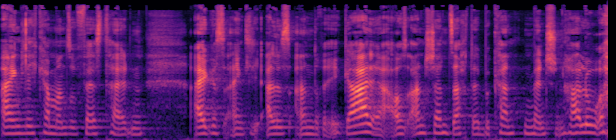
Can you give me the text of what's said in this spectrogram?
eigentlich kann man so festhalten, Ike ist eigentlich alles andere egal. Er aus Anstand sagt der bekannten Menschen Hallo, aber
